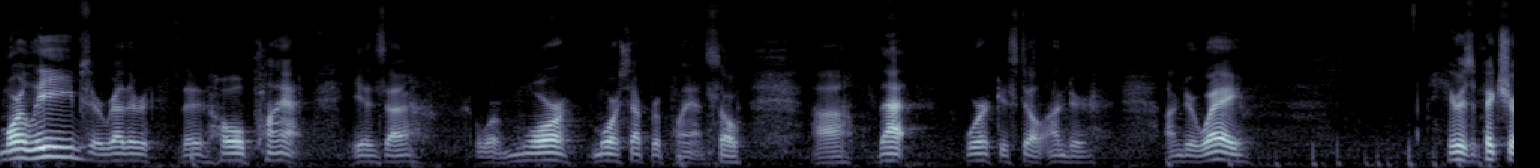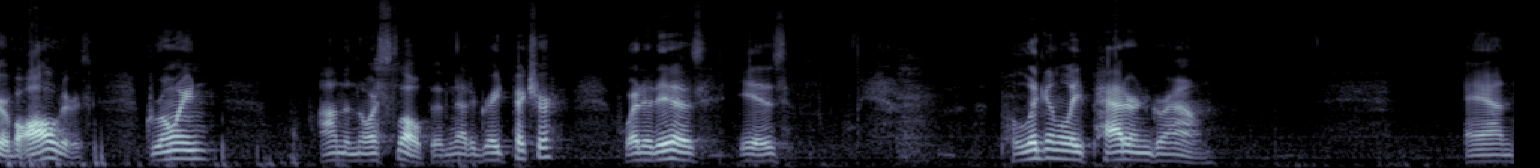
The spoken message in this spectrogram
more leaves or whether the whole plant is uh, or more, more separate plants. So uh, that work is still under, underway. Here's a picture of alders growing on the north slope. Isn't that a great picture? What it is, is polygonally patterned ground. And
